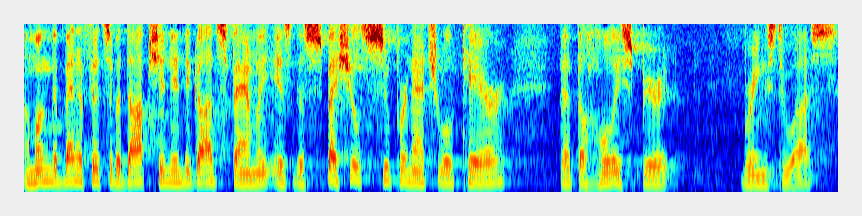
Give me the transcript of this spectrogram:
Among the benefits of adoption into God's family is the special supernatural care that the Holy Spirit brings to us.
